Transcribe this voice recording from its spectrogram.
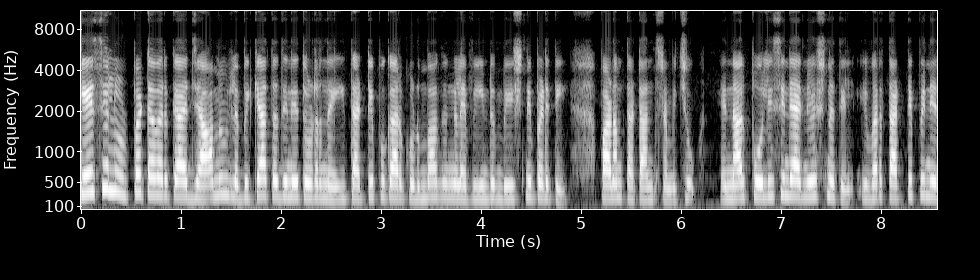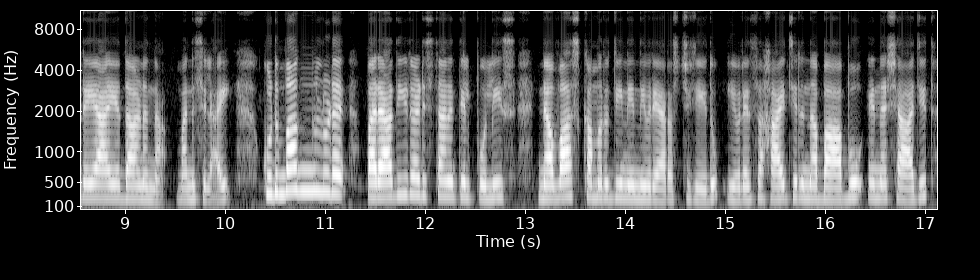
കേസിൽ ഉൾപ്പെട്ടവർക്ക് ജാമ്യം ലഭിക്കാത്തതിനെ തുടർന്ന് ഈ തട്ടിപ്പുകാർ കുടുംബാംഗങ്ങളെ വീണ്ടും ഭീഷണിപ്പെടുത്തി പണം തട്ടാൻ ശ്രമിച്ചു. എന്നാൽ പോലീസിന്റെ അന്വേഷണത്തിൽ ഇവർ തട്ടിപ്പിനിരയായതാണെന്ന് മനസ്സിലായി. കുടുംബാംഗങ്ങളുടെ പരാതിയുടെ അടിസ്ഥാനത്തിൽ പോലീസ് നവാസ് കമറുദ്ദീൻ എന്നിവരെ അറസ്റ്റ് ചെയ്തു. ഇവരെ സഹായിച്ചിരുന്ന ബാബു എന്ന ഷാജിദ്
